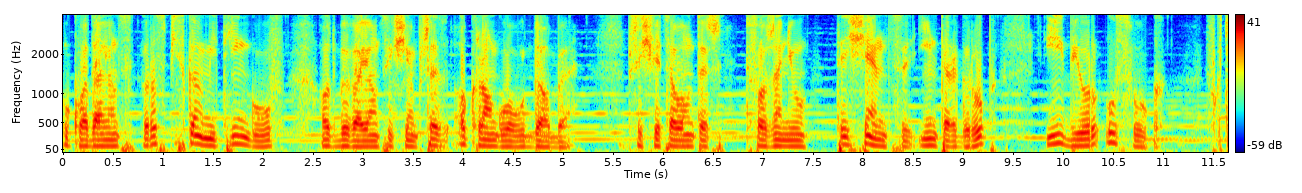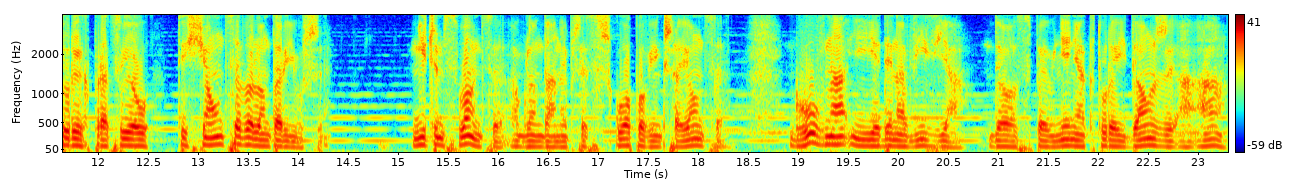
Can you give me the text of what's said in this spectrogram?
układając rozpiskę meetingów odbywających się przez okrągłą dobę. Przyświecał on też tworzeniu tysięcy intergrup i biur usług, w których pracują tysiące wolontariuszy. Niczym słońce oglądane przez szkło powiększające, główna i jedyna wizja, do spełnienia której dąży AA,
